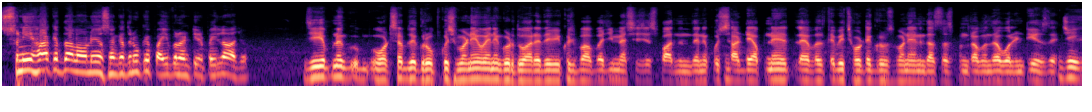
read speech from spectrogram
ਸੁਨੇਹਾ ਕਿੱਦਾਂ ਲਾਉਨੇ ਹੋ ਸੰਗਤ ਨੂੰ ਕਿ ਭਾਈ ਵਲੰਟੀਅਰ ਪਹਿਲਾਂ ਆ ਜਾਓ? ਜੀ ਆਪਣੇ WhatsApp ਦੇ ਗਰੁੱਪ ਕੁਝ ਬਣੇ ਹੋਏ ਨੇ ਗੁਰਦੁਆਰੇ ਦੇ ਵੀ ਕੁਝ ਬਾਬਾ ਜੀ ਮੈਸੇजेस ਪਾ ਦਿੰਦੇ ਨੇ ਕੁਝ ਸਾਡੇ ਆਪਣੇ ਲੈਵਲ ਤੇ ਵੀ ਛੋਟੇ ਗਰੁੱਪਸ ਬਣੇ ਨੇ 10 10 15 15 ਵੋਲੰਟੀਅਰਸ ਦੇ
